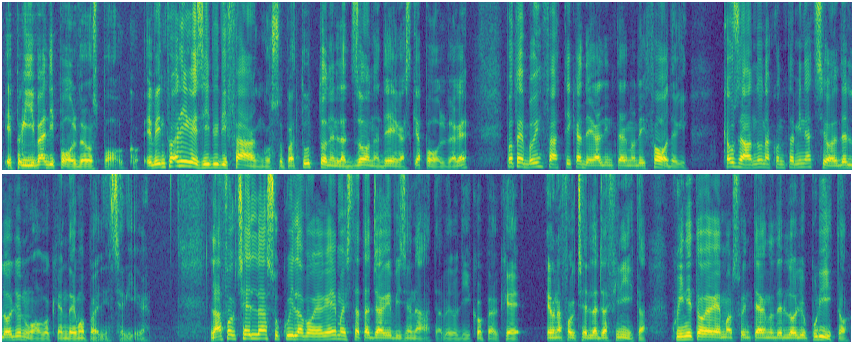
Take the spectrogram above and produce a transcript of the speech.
e priva di polvere o sporco. Eventuali residui di fango, soprattutto nella zona dei raschiapolvere, potrebbero infatti cadere all'interno dei foderi, causando una contaminazione dell'olio nuovo che andremo poi ad inserire. La forcella su cui lavoreremo è stata già revisionata, ve lo dico perché è una forcella già finita, quindi troveremo al suo interno dell'olio pulito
